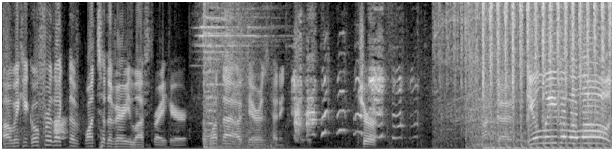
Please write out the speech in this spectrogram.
Uh, we can go for like the one to the very left right here. The one that uh, Darren's heading to. Sure. I'm dead. You leave him alone!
